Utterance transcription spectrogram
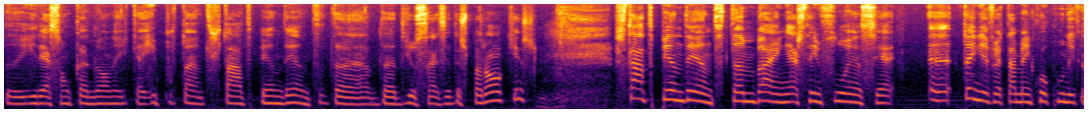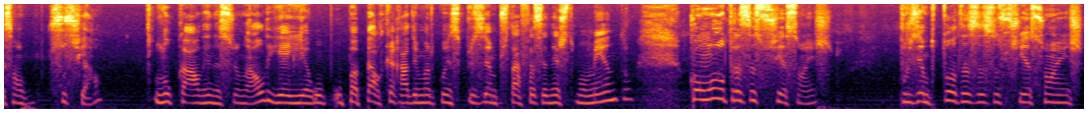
de direção canónica e, portanto, está dependente da, da Diocese e das paróquias. Está dependente também, esta influência uh, tem a ver também com a comunicação social, local e nacional, e aí é o, o papel que a Rádio Marcoense, por exemplo, está a fazer neste momento, com outras associações, por exemplo, todas as associações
